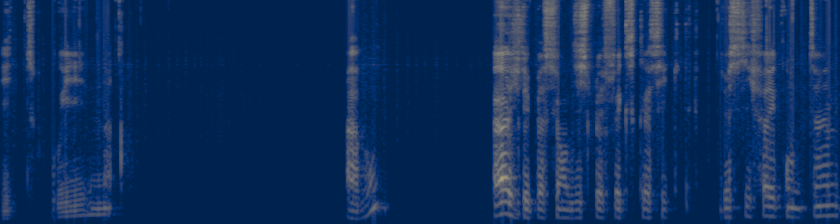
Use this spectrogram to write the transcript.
between. Ah bon? Ah, je l'ai passé en display flex classique. Justify content,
